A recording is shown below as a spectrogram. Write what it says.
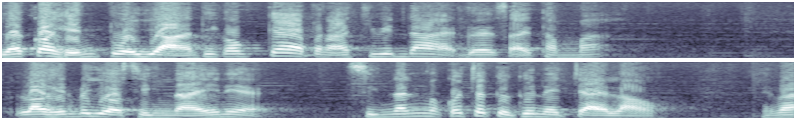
แล้วก็เห็นตัวอย่างที่เขาแก้ปัญหาชีวิตได้โดยสายธรรมะ เราเห็นประโยชน์สิ่งไหนเนี่ยสิ่งนั้นมันก็จะเกิดขึ้นในใจเราเห็นไหม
